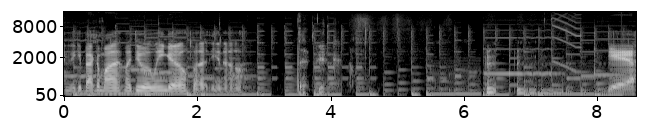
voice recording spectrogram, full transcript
I need to get back on my my Duolingo, but you know. Yeah.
